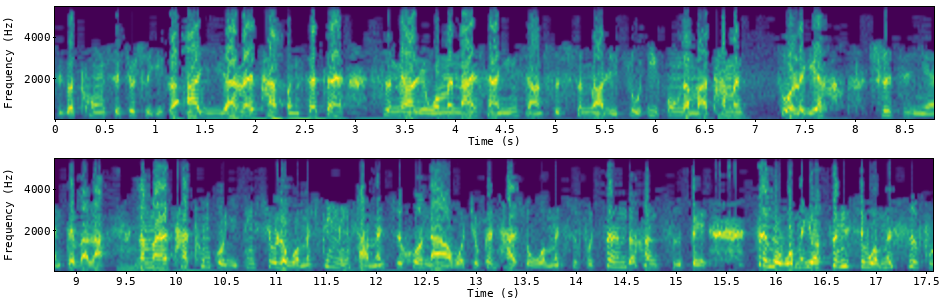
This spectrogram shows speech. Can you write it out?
几个同学，就是一个阿姨，原来她本身在寺庙里，我们南翔影响寺寺庙里做义工的嘛，他们做了也十几年，对吧啦？嗯那么她通过已经修了我们心灵法门之后呢，我就跟她说，我们师傅真的很慈悲，真的我们要珍惜我们师傅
